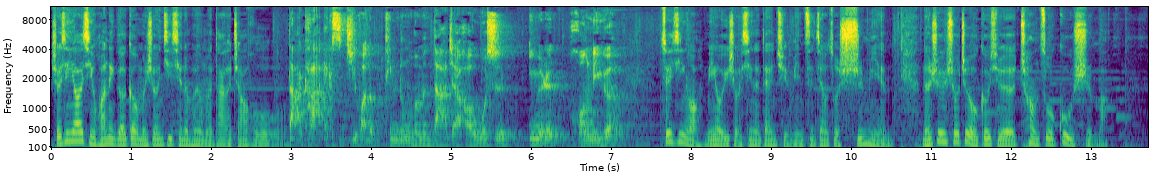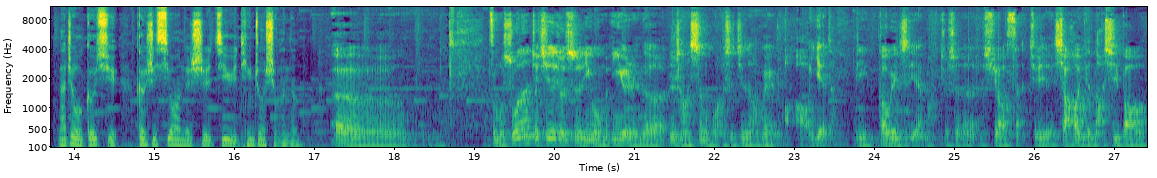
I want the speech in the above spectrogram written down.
首先邀请黄礼格跟我们收音机前的朋友们打个招呼。大咖 X 计划的听众朋友们，大家好，我是音乐人黄礼格。最近哦，你有一首新的单曲，名字叫做《失眠》，能说一说这首歌曲的创作故事吗？那这首歌曲更是希望的是给予听众什么呢？呃，怎么说呢？就其实就是因为我们音乐人的日常生活是经常会熬夜的，毕高危职业嘛，就是需要散，就是消耗你的脑细胞、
